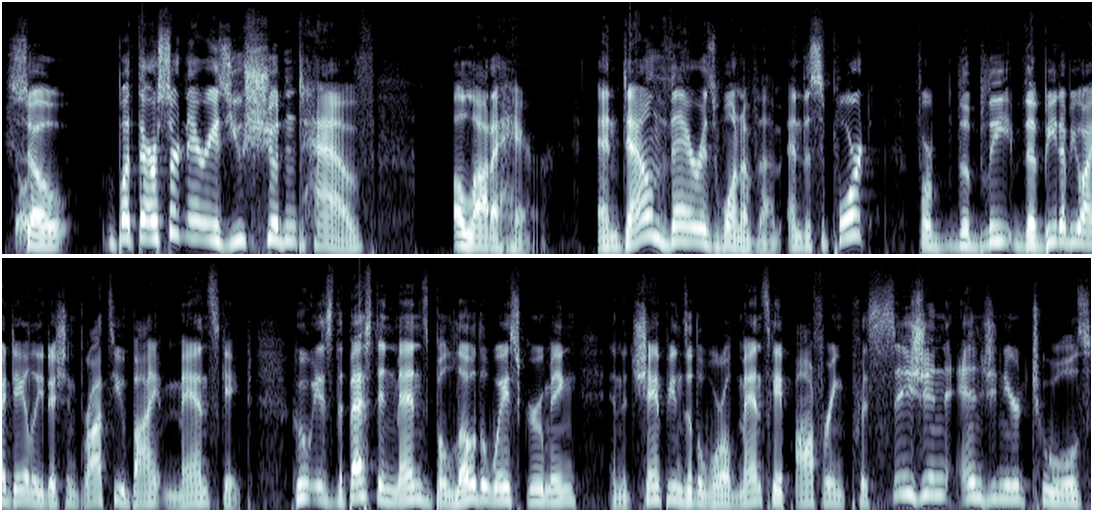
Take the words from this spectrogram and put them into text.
Sure. So, but there are certain areas you shouldn't have a lot of hair. and down there is one of them. And the support for the the BWI Daily Edition brought to you by Manscaped, who is the best in men's below the waist grooming and the champions of the world. Manscaped offering precision engineered tools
